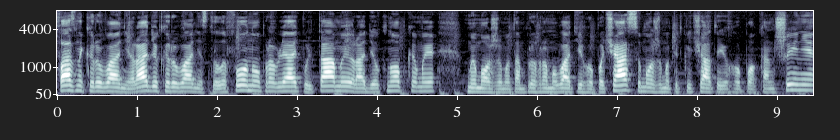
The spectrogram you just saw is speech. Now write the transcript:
фазне керування, радіокерування, з телефону управляти, пультами, радіокнопками. Ми можемо там програмувати його по часу, можемо підключати його по каншині.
